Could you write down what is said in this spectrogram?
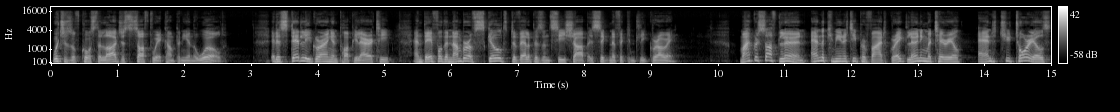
which is, of course, the largest software company in the world. It is steadily growing in popularity, and therefore the number of skilled developers in C Sharp is significantly growing. Microsoft Learn and the community provide great learning material and tutorials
